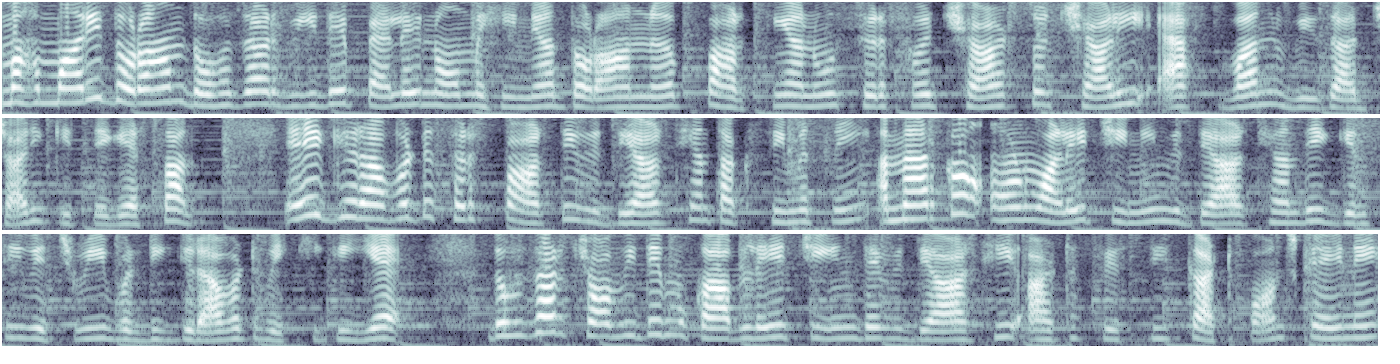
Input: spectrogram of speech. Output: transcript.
ਮਹਾਮਾਰੀ ਦੌਰਾਨ 2020 ਦੇ ਪਹਿਲੇ 9 ਮਹੀਨਿਆਂ ਦੌਰਾਨ ਭਾਰਤੀਆਂ ਨੂੰ ਸਿਰਫ 646 F1 ਵੀਜ਼ਾ ਜਾਰੀ ਕੀਤੇ ਗਏ ਸਨ। ਇਹ ਗਿਰਾਵਟ ਸਿਰਫ ਭਾਰਤੀ ਵਿਦਿਆਰਥੀਆਂ ਤੱਕ ਸੀਮਿਤ ਨਹੀਂ, ਅਮਰੀਕਾ ਆਉਣ ਵਾਲੇ ਚੀਨੀ ਵਿਦਿਆਰਥੀਆਂ ਦੀ ਗਿਣਤੀ ਵਿੱਚ ਵੀ ਵੱਡੀ ਗਿਰਾਵਟ ਵੇਖੀ ਗਈ ਹੈ। 2024 ਦੇ ਮੁਕਾਬਲੇ ਚੀਨ ਦੇ ਵਿਦਿਆਰਥੀ 8% ਘੱਟ ਪਹੁੰਚ ਗਏ ਨੇ।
